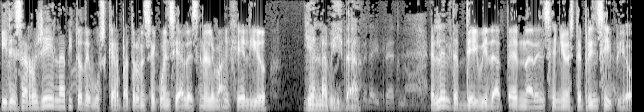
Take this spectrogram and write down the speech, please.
y desarrollé el hábito de buscar patrones secuenciales en el Evangelio y en la vida. El elder David A. Bednar enseñó este principio.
